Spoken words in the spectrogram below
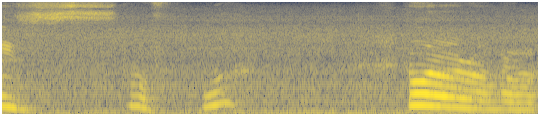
Is oh, what? No, no, no, no.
